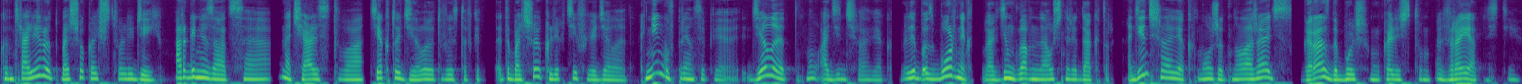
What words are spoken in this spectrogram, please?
контролирует большое количество людей. Организация, начальство, те, кто делают выставки. Это большой коллектив ее делает. Книгу, в принципе, делает ну, один человек. Либо сборник, один главный научный редактор. Один человек может налажать с гораздо большим количеством вероятностей.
